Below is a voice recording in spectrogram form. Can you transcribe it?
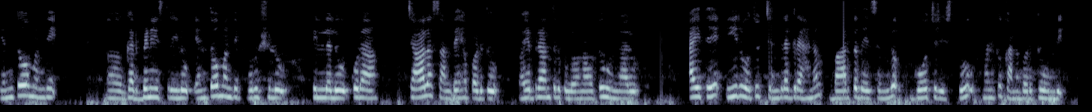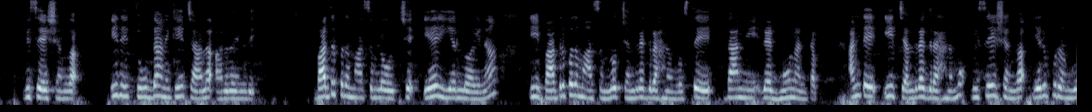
ఎంతోమంది గర్భిణీ స్త్రీలు ఎంతోమంది పురుషులు పిల్లలు కూడా చాలా సందేహపడుతూ భయభ్రాంతులకు లోనవుతూ ఉన్నారు. అయితే ఈరోజు చంద్రగ్రహణం భారతదేశంలో గోచరిస్తూ మనకు కనబడుతూ ఉంది. విశేషంగా ఇది చూడ్డానికి చాలా అరుదైంది. భాద్రపద మాసంలో వచ్చే ఏ ఇయర్లో అయినా ఈ భాద్రపద మాసంలో చంద్రగ్రహణం వస్తే దాన్ని రెడ్ మూన్ అంటాం. అంటే ఈ చంద్రగ్రహణము విశేషంగా ఎరుపు రంగు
